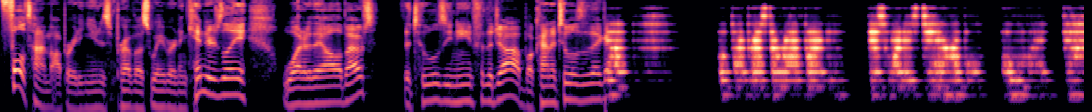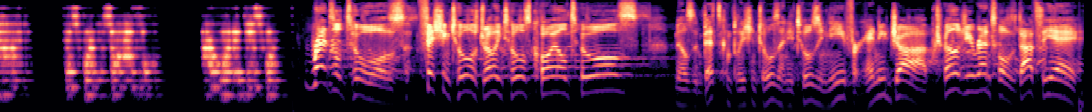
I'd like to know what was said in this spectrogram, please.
full time operating units in Provost, Weyburn, and Kindersley. What are they all about? The tools you need for the job. What kind of tools do they got? Oop, I pressed the wrong button. This one is terrible. Oh my god. This one is awful. I wanted this one. Rental tools, fishing tools, drilling tools, coil tools, mills and bits, completion tools, any tools you need for any job. TrilogyRentals.ca.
